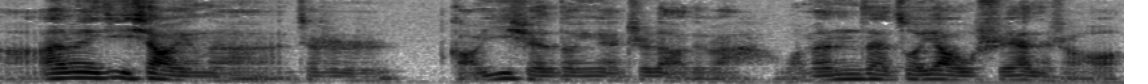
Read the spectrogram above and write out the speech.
啊。安慰剂效应呢，就是搞医学的都应该知道，对吧？我们在做药物实验的时候，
